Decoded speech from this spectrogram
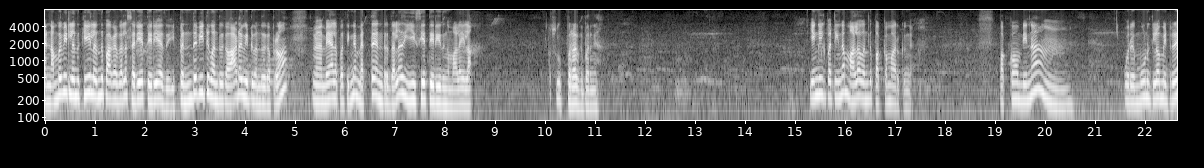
என் நம்ம வீட்டிலேருந்து கீழேருந்து பார்க்குறதெல்லாம் சரியாக தெரியாது. இப்போ இந்த வீட்டுக்கு வந்ததுக்கு வாடகை வீட்டுக்கு வந்ததுக்கப்புறம் மேலே பார்த்திங்கன்னா மெத்தன்றதால ஈஸியாக தெரியுதுங்க மலையெல்லாம். சூப்பராக இருக்குது பாருங்கள் எங்களுக்கு பார்த்திங்கன்னா மலை வந்து பக்கமாக இருக்குங்க. பக்கம் அப்படின்னா ஒரு மூணு கிலோமீட்ரு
